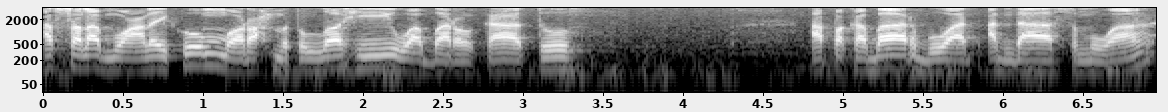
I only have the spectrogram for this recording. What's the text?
Assalamualaikum warahmatullahi wabarakatuh. Apa kabar buat Anda semua?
